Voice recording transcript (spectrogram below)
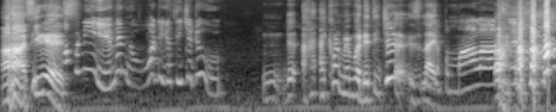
Ah, serious. Apa ni? And then what did your teacher do? The, I, I can't remember. The teacher is like, pemalas.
